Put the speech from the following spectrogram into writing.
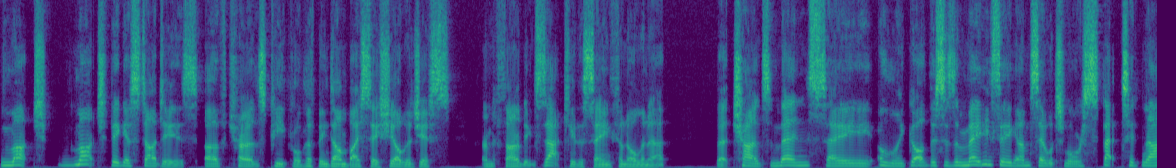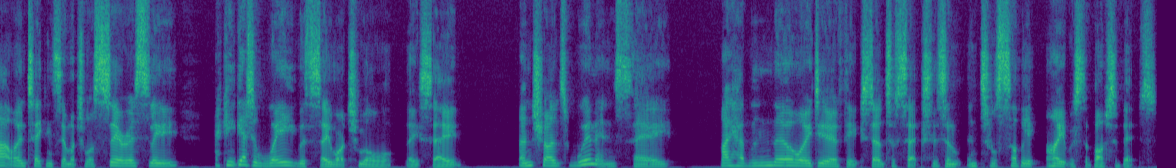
Much, much bigger studies of trans people have been done by sociologists and found exactly the same phenomena that trans men say, Oh my God, this is amazing. I'm so much more respected now. I'm taken so much more seriously. I can get away with so much more, they say. And trans women say, I had no idea of the extent of sexism until suddenly I was the butt of it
